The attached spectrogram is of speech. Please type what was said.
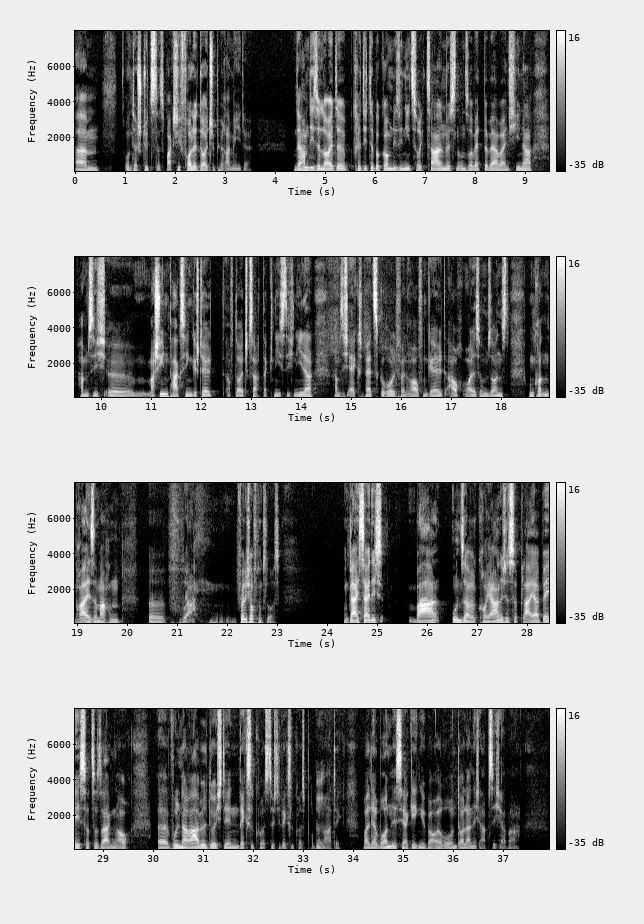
ähm, unterstützt. Das ist praktisch die volle deutsche Pyramide. Und da haben diese Leute Kredite bekommen, die sie nie zurückzahlen müssen. Unsere Wettbewerber in China haben sich äh, Maschinenparks hingestellt, auf Deutsch gesagt, da kniest dich nieder, haben sich Expats geholt für einen Haufen Geld, auch alles umsonst und konnten Preise machen. Äh, ja, völlig hoffnungslos. Und gleichzeitig war unsere koreanische Supplier Base sozusagen auch äh, vulnerabel durch den Wechselkurs, durch die Wechselkursproblematik. Mhm weil der Won ist ja gegenüber Euro und Dollar nicht absicherbar.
